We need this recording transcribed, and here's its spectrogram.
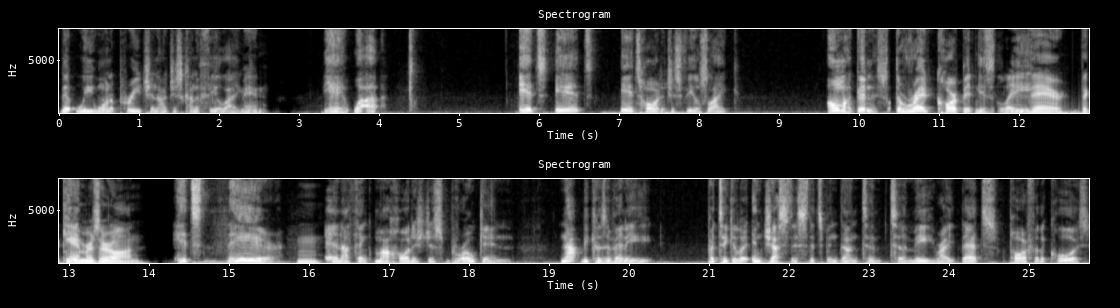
that we want to preach. And I just kind of feel like, man, yeah, well, I, it's it's it's hard. It just feels like, oh my goodness, the red carpet is laid there. The cameras it, are on. It's there Hmm. And I think my heart is just broken, not because of any particular injustice that's been done to to me, right? That's par for the course.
